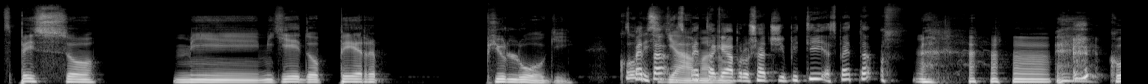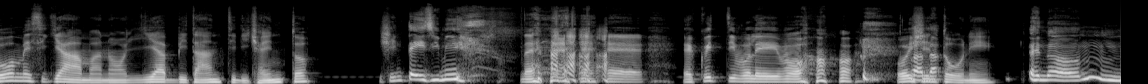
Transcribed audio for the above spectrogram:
spesso mi, mi chiedo per più luoghi. Come aspetta, si chiamano? aspetta che apro ChatGPT. Aspetta. Come si chiamano gli abitanti di Cento? I centesimi. Eh, e qui ti volevo. o i Guarda. centoni. Eh no, mm,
